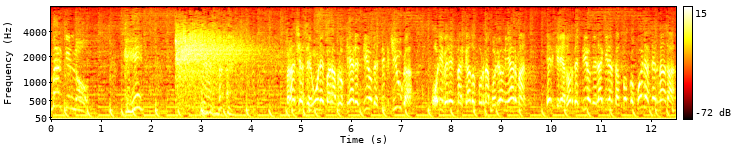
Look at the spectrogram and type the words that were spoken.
¡Márquenlo! ¿Qué? Francia se une para bloquear el tiro de Steve Hyuga. Oliver es marcado por Napoleón y Arman. El creador del tiro del águila tampoco puede hacer nada.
